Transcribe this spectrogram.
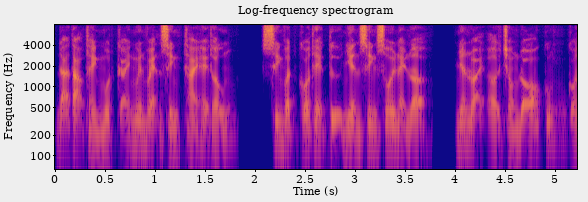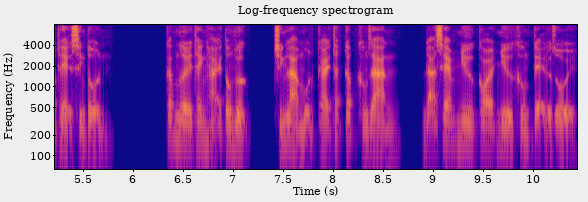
đã tạo thành một cái nguyên vẹn sinh thái hệ thống, sinh vật có thể tự nhiên sinh sôi nảy nở, nhân loại ở trong đó cũng có thể sinh tồn. Các ngươi thanh hải tông vực, chính là một cái thất cấp không gian đã xem như coi như không tệ được rồi.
